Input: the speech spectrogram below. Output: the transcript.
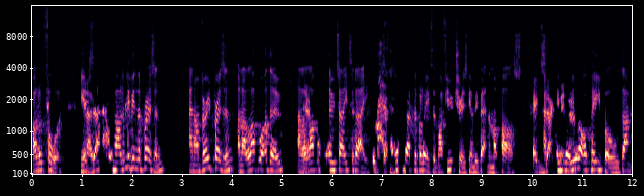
I look forward. You know, I live in the present and I'm very present and I love what I do and yeah. I love what I do day to day. I have the belief that my future is going to be better than my past. Exactly. a lot of people don't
